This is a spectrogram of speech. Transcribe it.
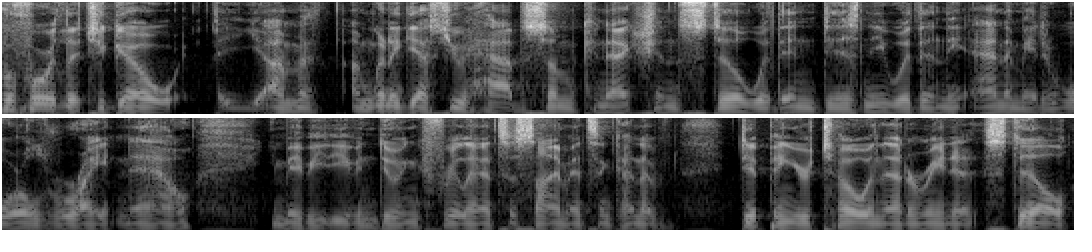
Before we let you go, I'm, I'm going to guess you have some connections still within Disney, within the animated world right now. You may be even doing freelance assignments and kind of dipping your toe in that arena. Still,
